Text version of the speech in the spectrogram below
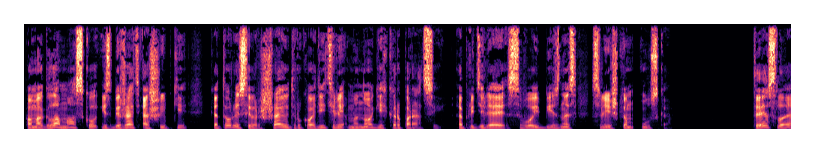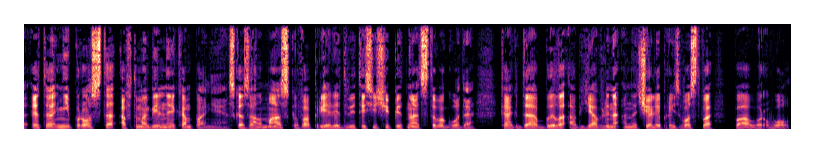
помогла Маску избежать ошибки, которые совершают руководители многих корпораций, определяя свой бизнес слишком узко. «Тесла — это не просто автомобильная компания», — сказал Маск в апреле 2015 года, когда было объявлено о начале производства Powerwall.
